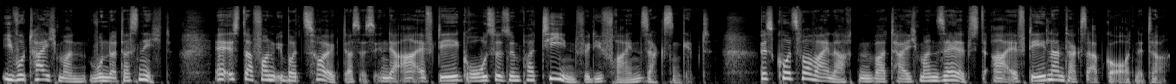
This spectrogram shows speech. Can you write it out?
Ivo Teichmann wundert das nicht. Er ist davon überzeugt, dass es in der AfD große Sympathien für die Freien Sachsen gibt. Bis kurz vor Weihnachten war Teichmann selbst AfD-Landtagsabgeordneter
